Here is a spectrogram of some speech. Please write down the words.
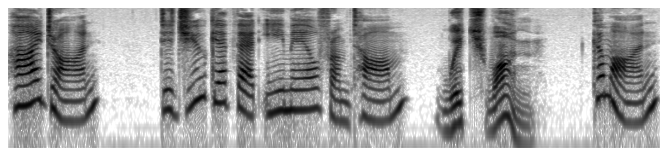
Hi, John. Did you get that email from Tom? Which one? Come on.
